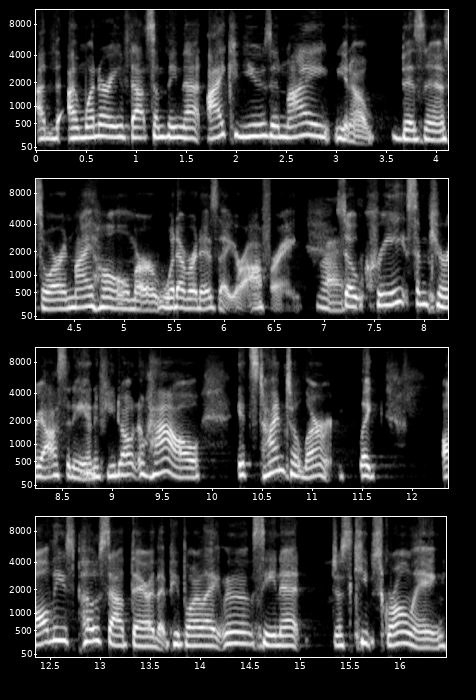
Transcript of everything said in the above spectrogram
I'm wondering if that's something that I could use in my, you know, business or in my home or whatever it is that you're offering. Right. So create some curiosity. And if you don't know how, it's time to learn. Like all these posts out there that people are like, eh, seen it, just keep scrolling.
